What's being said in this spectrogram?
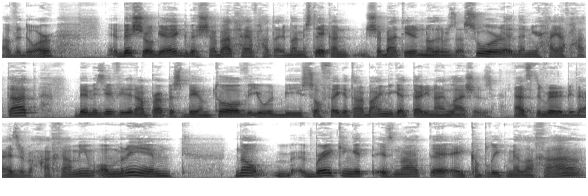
of a door. Bishogeg, b'shabbat hayaf hatat. By mistake on Shabbat you didn't know there was a sur, then you're hayaf hatat. B'mizir, if you did it on purpose, b'yom tov, you would be sofeget arbaim, you get 39 lashes. That's the very big Ezer v'hachamim. Omrim, no, breaking it is not a, a complete melacha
